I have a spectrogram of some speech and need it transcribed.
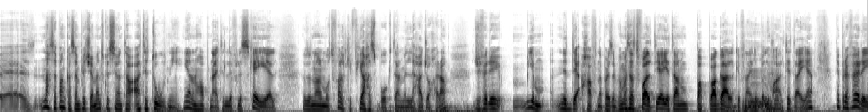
eh, naħseb anka sempliċement kwistjoni ta' attitudni. Jena nħobb ngħid illi fl-iskejjel Rridu nagħlmu tfal kif jaħsbu iktar mill ħaġa oħra. Ġifieri jien niddeq ħafna, pereżempju, meta tfal tiegħi jitgħallmu pappagal kif ngħidu mm-hmm. bil-Malti tajjeb, nippreferi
